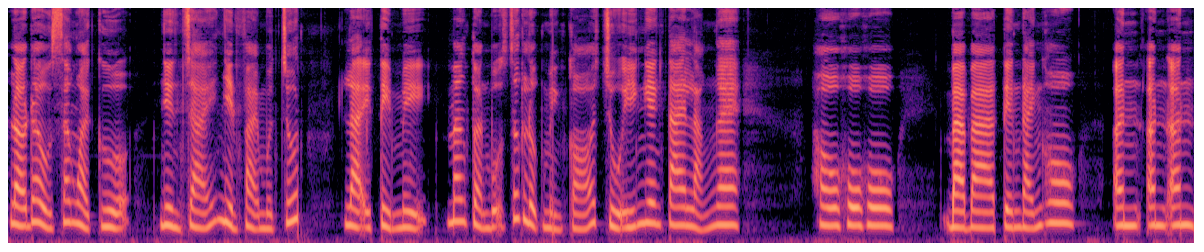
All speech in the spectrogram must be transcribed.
ló đầu ra ngoài cửa, nhìn trái nhìn phải một chút, lại tỉ mỉ, mang toàn bộ sức lực mình có chú ý nghiêng tai lắng nghe. Hô hô hô, bà bà tiếng đánh hô, ân ân ân,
